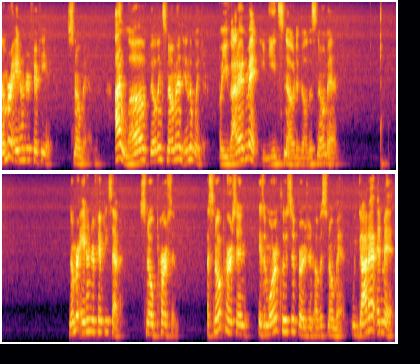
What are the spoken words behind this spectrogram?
Number 858, snowman. I love building snowmen in the winter, but you gotta admit, you need snow to build a snowman. Number 857, snow person. A snow person is a more inclusive version of a snowman. We gotta admit,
